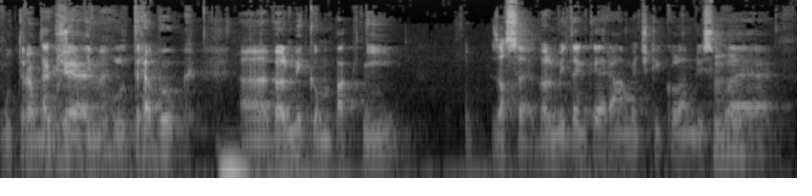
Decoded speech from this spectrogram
Ultrabook, takže řekněme. Ultrabook, velmi kompaktní, zase velmi tenké rámečky kolem displeje, mm-hmm.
